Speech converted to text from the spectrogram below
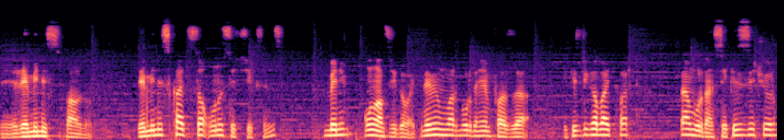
e, RAM'iniz pardon RAM'iniz kaçsa onu seçeceksiniz. Benim 16 GB RAM'im var. Burada en fazla 8 GB var. Ben buradan 8'i seçiyorum.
